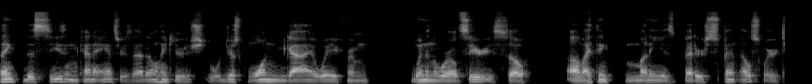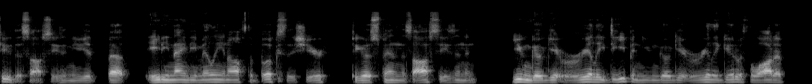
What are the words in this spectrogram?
I think this season kind of answers that. I don't think you're just one guy away from winning the World Series. So um, I think money is better spent elsewhere too this offseason. You get about 80, 90 million off the books this year to go spend this offseason. And you can go get really deep and you can go get really good with a lot of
